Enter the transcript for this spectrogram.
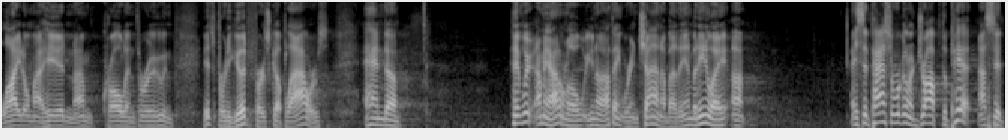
light on my head, and I'm crawling through. And it's pretty good first couple hours. And, uh, and we, I mean, I don't know, you know, I think we're in China by then. But anyway, uh, they said, Pastor, we're going to drop the pit. I said,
